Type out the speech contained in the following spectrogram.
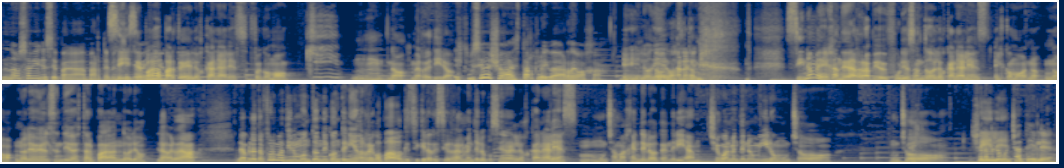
No, sabía que se pagaba aparte. pensé Sí, que se venía- paga aparte de los canales. Fue como, ¿qué? Mm, No, me retiro. Exclusive yo a Stark lo iba a dar de baja. Eh, lo di de baja también. si no me dejan de dar rápido y furioso en todos los canales, es como, no, no, no le veo el sentido de estar pagándolo. La verdad, la plataforma tiene un montón de contenido recopado que sí creo que si realmente lo pusieran en los canales, mucha más gente lo tendría. Yo igualmente no miro mucho, mucho Yo no miro mucha tele.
